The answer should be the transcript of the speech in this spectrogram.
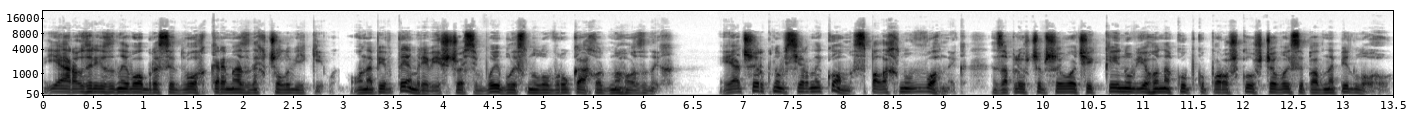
Я розрізнив обриси двох кремезних чоловіків. У напівтемряві щось виблиснуло в руках одного з них. Я чиркнув сірником, спалахнув вогник, заплющивши очі, кинув його на кубку порошку, що висипав на підлогу.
